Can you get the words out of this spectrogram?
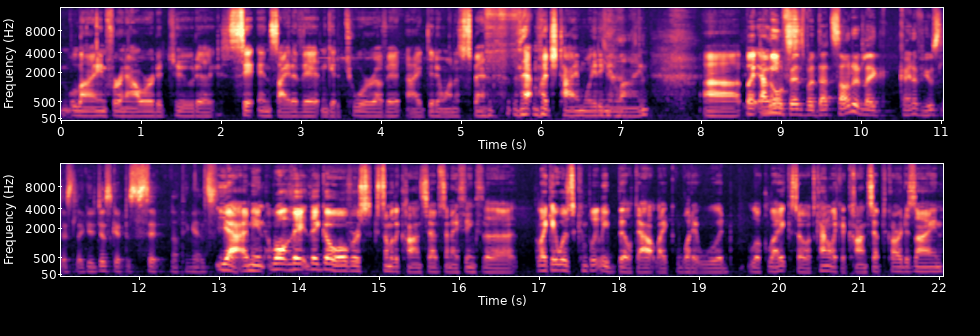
line for an hour to two to sit inside of it and get a tour of it. I didn't want to spend that much time waiting in line. Uh, but I no mean, offense, but that sounded like kind of useless. Like you just get to sit, nothing else. Yeah, I mean, well, they they go over s- some of the concepts, and I think the like it was completely built out like what it would look like. So it's kind of like a concept car design,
